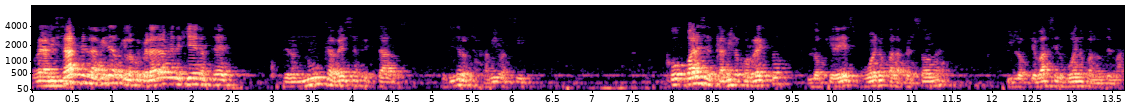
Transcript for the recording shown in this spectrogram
Realizarse en la vida lo que, verdaderamente quieren hacer, pero nunca verse afectados. Nos dicen los ajamim así. ¿Cuál es el camino correcto? Lo que es bueno para la persona y lo que va a ser bueno para los demás.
